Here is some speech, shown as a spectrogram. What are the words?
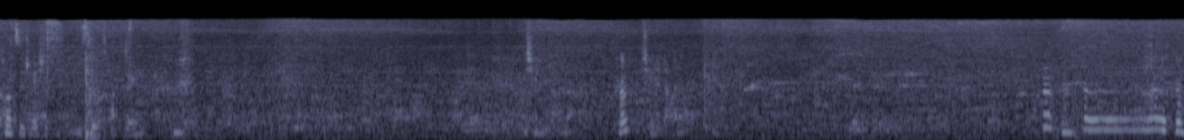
Concentration. You see what's happening. Is she gonna draw it? Huh? Is she gonna draw it? Mm-hmm. It'll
